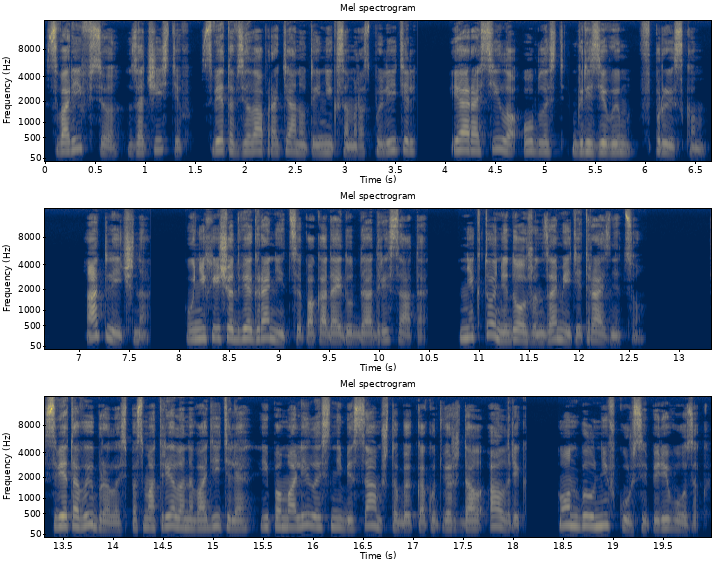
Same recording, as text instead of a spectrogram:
Сварив все, зачистив, Света взяла протянутый Никсом распылитель и оросила область грязевым впрыском. Отлично. У них еще две границы, пока дойдут до адресата. Никто не должен заметить разницу. Света выбралась, посмотрела на водителя и помолилась небесам, чтобы, как утверждал Алрик, он был не в курсе перевозок.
